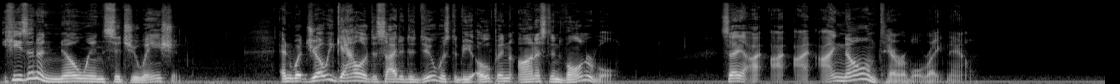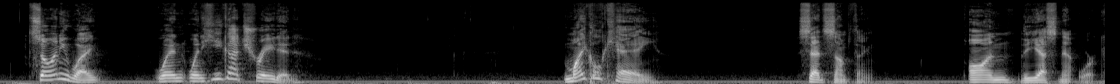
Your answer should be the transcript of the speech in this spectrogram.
he's in a no-win situation. And what Joey Gallo decided to do was to be open, honest, and vulnerable say, I, I, I know I'm terrible right now. So anyway, when when he got traded, Michael Kay said something on the Yes Network.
